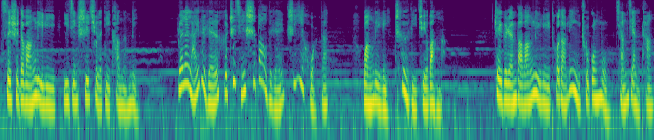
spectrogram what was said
此时的王丽丽已经失去了抵抗能力。原来来的人和之前施暴的人是一伙的，王丽丽彻底绝望了。这个人把王丽丽拖到另一处公墓，强奸了她。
